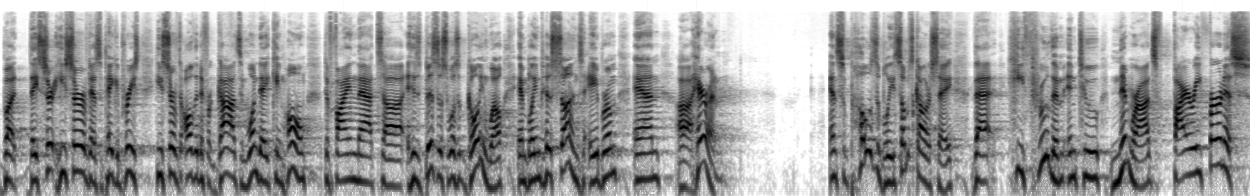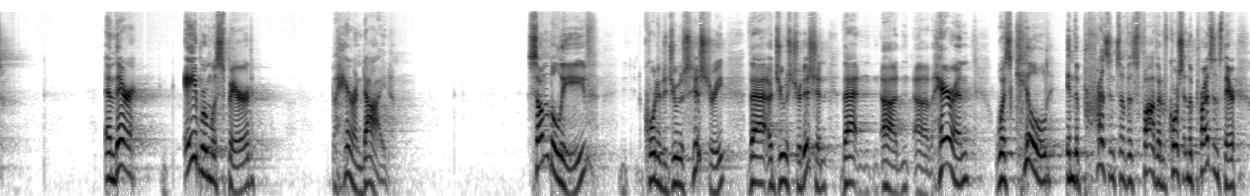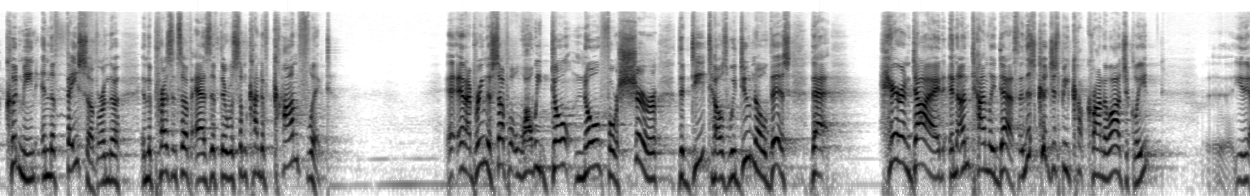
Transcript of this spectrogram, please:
But they ser- he served as a pagan priest. He served all the different gods, and one day came home to find that uh, his business wasn't going well, and blamed his sons Abram and uh, Haran. And supposedly, some scholars say that he threw them into Nimrod's fiery furnace. And there, Abram was spared, but Haran died. Some believe, according to Jewish history, that a Jewish tradition that uh, uh, Haran was killed in the presence of his father. And of course, in the presence there could mean in the face of, or in the in the presence of, as if there was some kind of conflict. And I bring this up while we don't know for sure the details, we do know this that Haran died an untimely death. And this could just be chronologically.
